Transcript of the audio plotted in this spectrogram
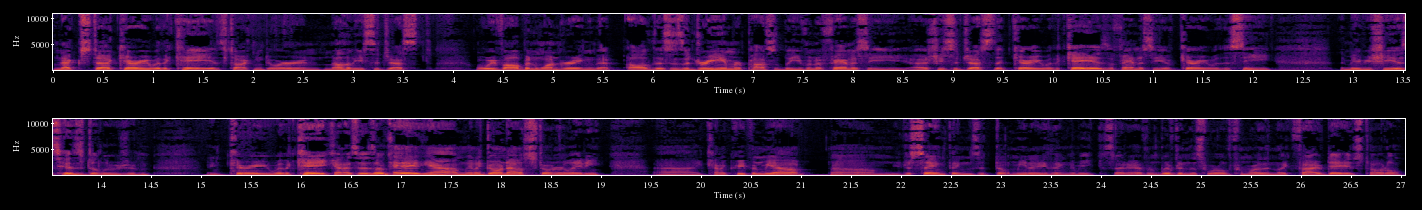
next, uh, Kerry with a K is talking to her, and Melanie suggests well, we've all been wondering that all of this is a dream or possibly even a fantasy. Uh, she suggests that Kerry with a K is a fantasy of Cary with a C, that maybe she is his delusion. And Kerry with a K kind of says, okay, yeah, I'm going to go now, stoner lady. Uh, kind of creeping me out. Um, you're just saying things that don't mean anything to me because I haven't lived in this world for more than like five days total.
